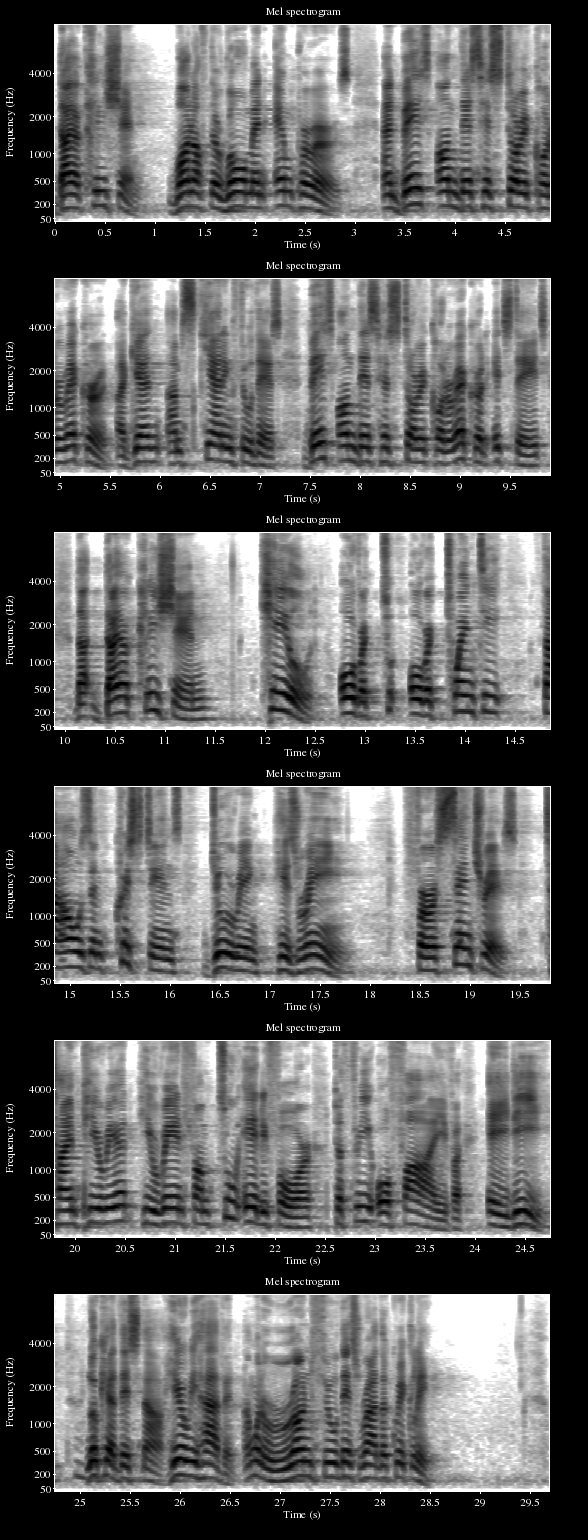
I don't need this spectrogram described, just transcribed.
Diocletian, one of the Roman emperors. And based on this historical record, again, I'm scanning through this. Based on this historical record, it states that Diocletian killed over, tw- over 20,000 Christians during his reign. First centuries, time period, he reigned from 284 to 305 AD. Look at this now. Here we have it. I'm going to run through this rather quickly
